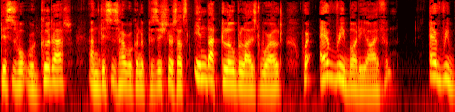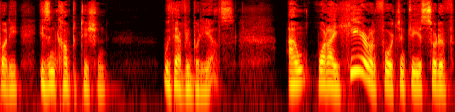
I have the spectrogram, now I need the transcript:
This is what we're good at, and this is how we're going to position ourselves in that globalized world where everybody, Ivan, everybody is in competition with everybody else. And what I hear, unfortunately, is sort of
